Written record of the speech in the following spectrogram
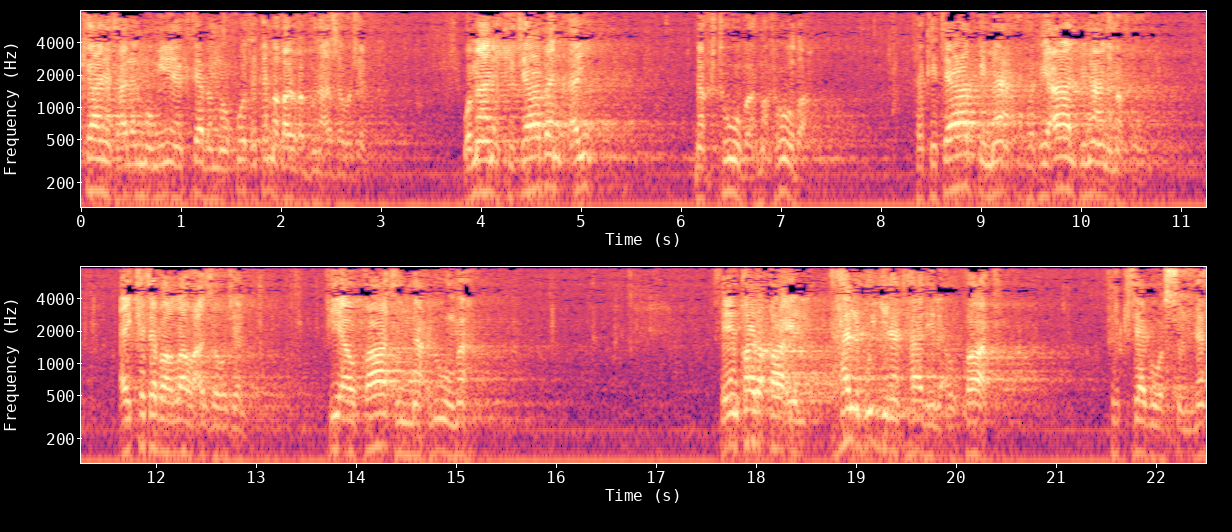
كانت على المؤمنين كتابا موقوتا كما قال ربنا عز وجل. ومعنى كتابا أي مكتوبة مفروضة. فكتاب بمعنى ففعال بمعنى مفروض أي كتب الله عز وجل في أوقات معلومة. فإن قال قائل هل بينت هذه الأوقات في الكتاب والسنة؟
